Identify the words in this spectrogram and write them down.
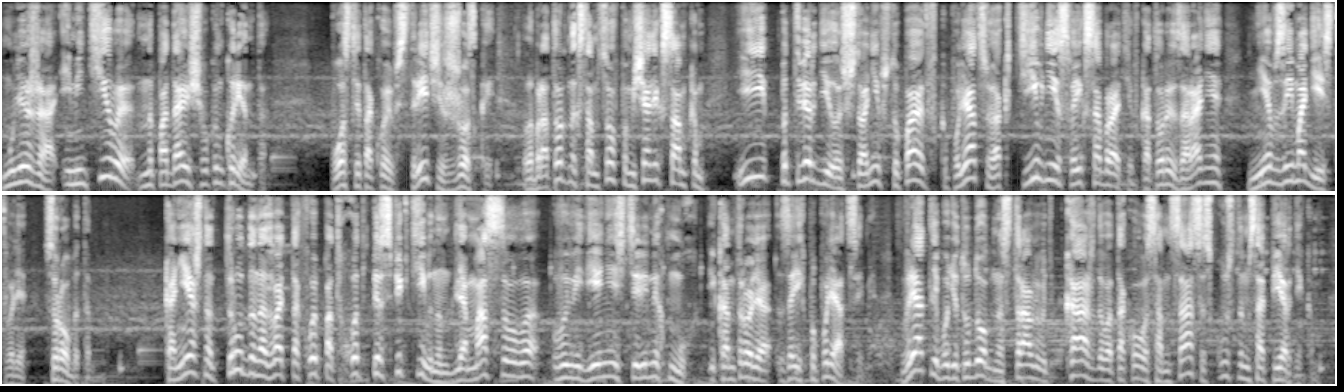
муляжа, имитируя нападающего конкурента. После такой встречи с жесткой лабораторных самцов помещали к самкам и подтвердилось, что они вступают в копуляцию активнее своих собратьев, которые заранее не взаимодействовали с роботом. Конечно, трудно назвать такой подход перспективным для массового выведения стерильных мух и контроля за их популяциями. Вряд ли будет удобно стравливать каждого такого самца с искусственным соперником –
